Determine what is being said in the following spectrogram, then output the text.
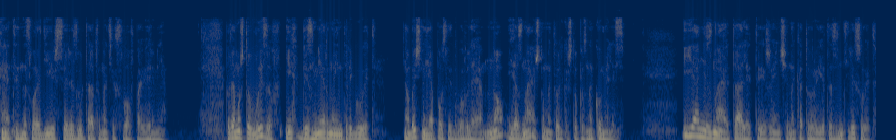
Ты насладишься результатом этих слов, поверь мне. Потому что вызов их безмерно интригует. Обычно я после добавляю, но я знаю, что мы только что познакомились. И я не знаю, та ли ты женщина, которую это заинтересует.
